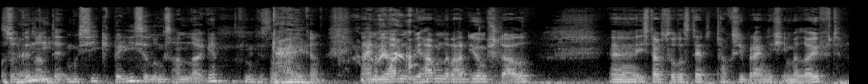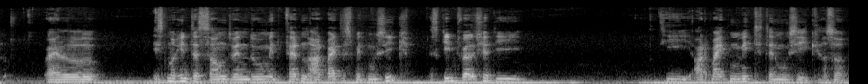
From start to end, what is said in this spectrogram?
Was sogenannte Musikberieselungsanlage. so Geil. sagen kann. Nein, wir haben, wir haben ein Radio im Stall. Äh, ist auch so, dass der tagsüber eigentlich immer läuft. Weil ist noch interessant, wenn du mit Pferden arbeitest mit Musik. Es gibt welche, die, die arbeiten mit der Musik. Also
